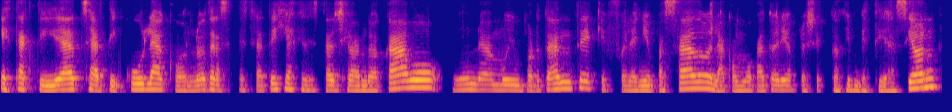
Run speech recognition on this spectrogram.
Esta actividad se articula con otras estrategias que se están llevando a cabo, una muy importante que fue el año pasado, la convocatoria de proyectos de investigación,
